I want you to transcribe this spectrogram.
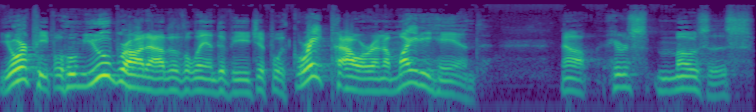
Your people, whom you brought out of the land of Egypt with great power and a mighty hand. Now, here's Moses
